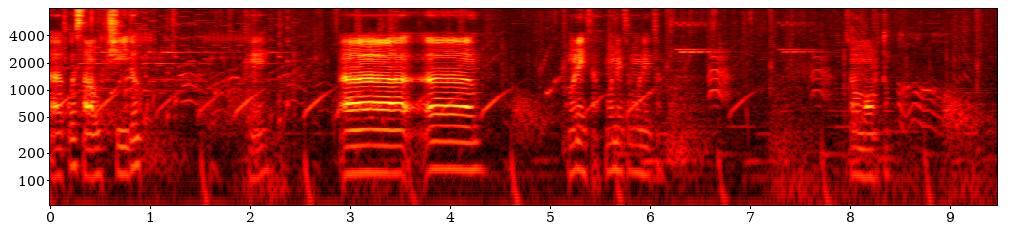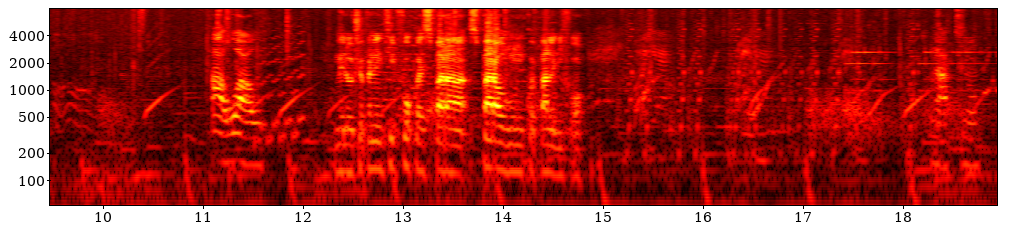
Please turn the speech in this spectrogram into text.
Eh, questa la uccido. Ok. Eh, eh, moneta, moneta, moneta. Sono morto. Ah, wow. Veloce, prendi il fuoco e spara, spara ovunque palle di fuoco. Un attimo.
